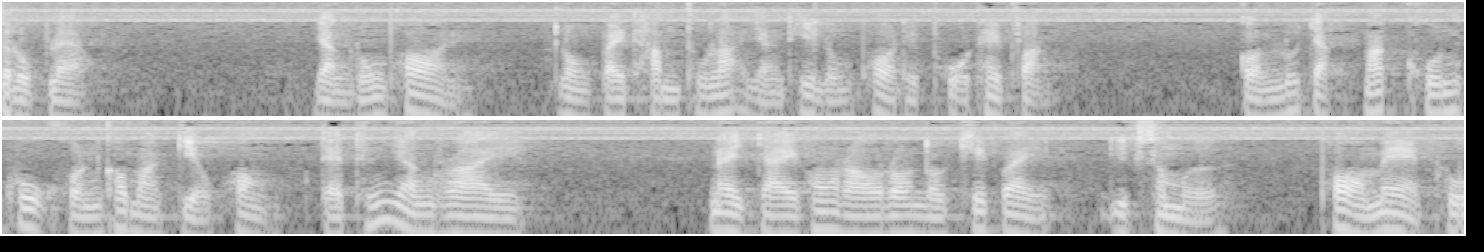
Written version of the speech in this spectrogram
สรุปแล้ว อย่างหลวงพ่อเนี่ยลงไปทำธุระอย่างที่หลวงพ่อได้พูดให้ฟัง ก่อนรู้จักมักคุ้นคู่คนเข้ามาเกี่ยวข้อง แต่ถึงอย่างไรในใจของเราเราต้องคิดไว้อีกเสมอ พ่อแม่ครู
